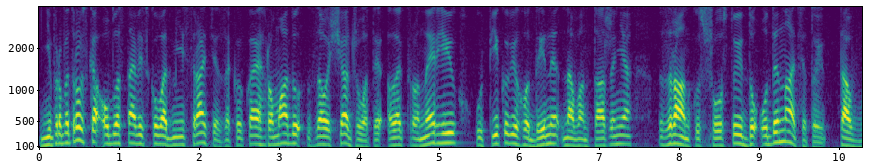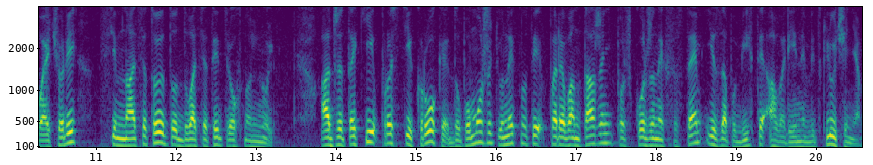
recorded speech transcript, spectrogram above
Дніпропетровська обласна військова адміністрація закликає громаду заощаджувати електроенергію у пікові години навантаження зранку з 6 до 11 та ввечері з 17 до 23.00. Адже такі прості кроки допоможуть уникнути перевантажень пошкоджених систем і запобігти аварійним відключенням.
